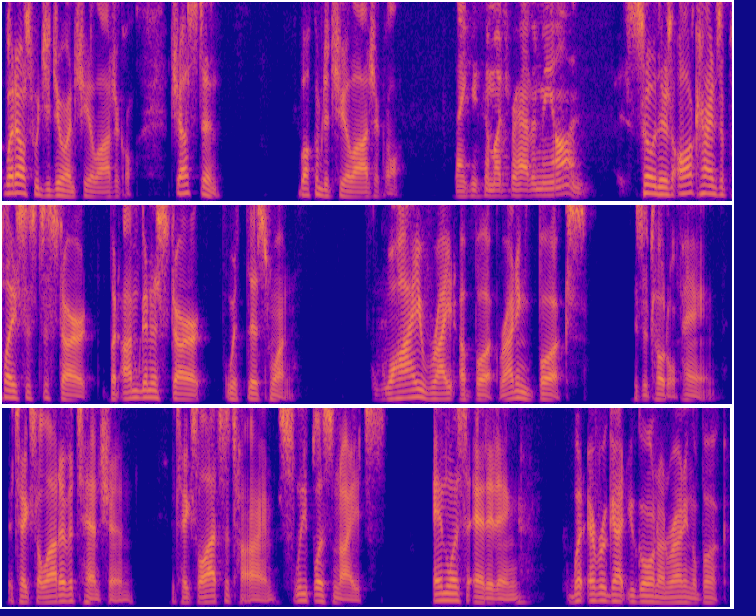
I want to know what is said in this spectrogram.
What else would you do on Qiological? Justin, welcome to Qiological. Thank you so much for having me on. So there's all kinds of places to start, but I'm going to start with this one. Why write a book? Writing books is a total pain. It takes a lot of attention. It takes lots of time, sleepless nights, endless editing. Whatever got you going on writing a book?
